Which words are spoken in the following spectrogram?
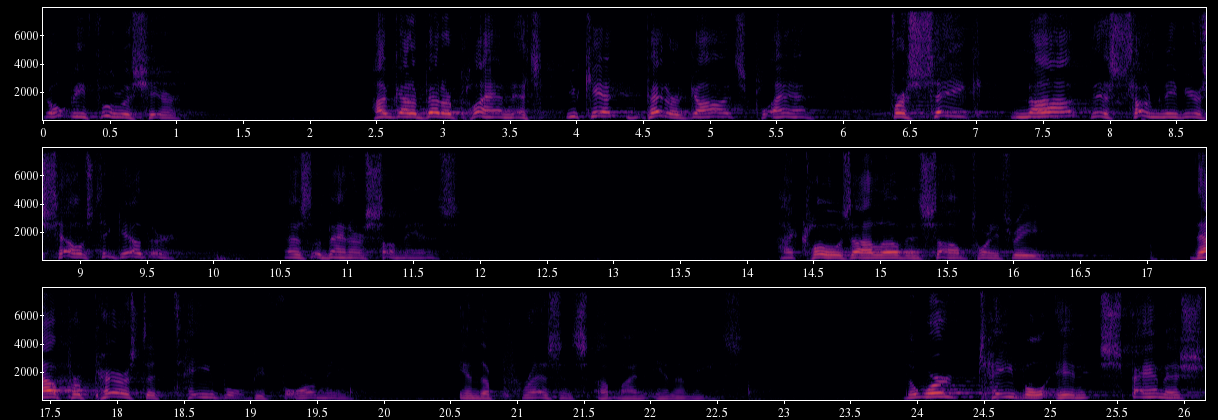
Don't be foolish here. I've got a better plan. It's, you can't better God's plan. Forsake not this assembly of yourselves together, as the manner of some is. I close, I love in Psalm 23 Thou preparest a table before me in the presence of mine enemies. The word table in Spanish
